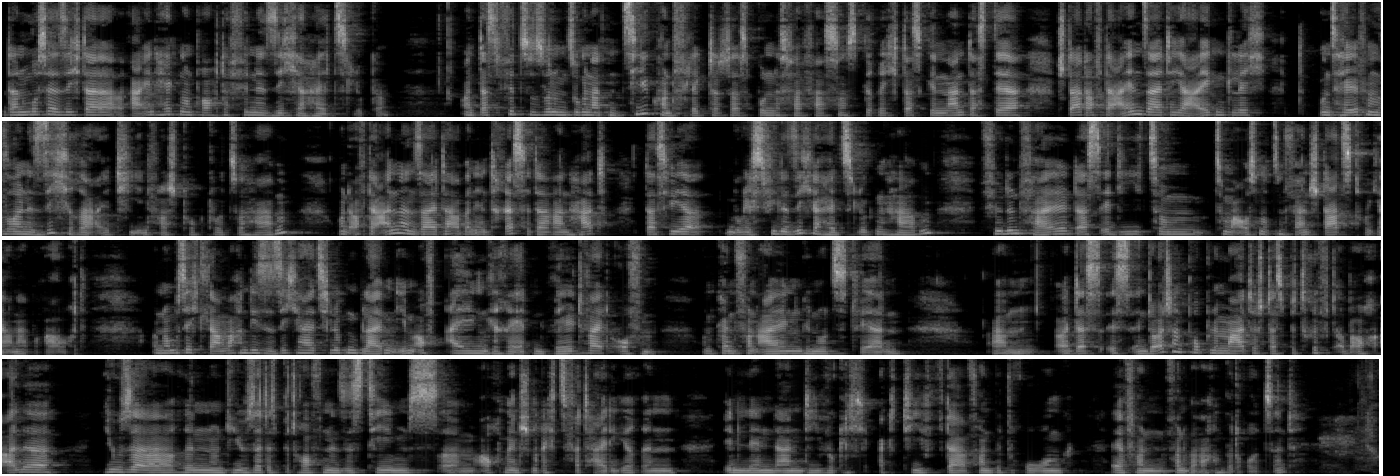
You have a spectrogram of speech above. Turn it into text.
Dann muss er sich da reinhacken und braucht dafür eine Sicherheitslücke. Und das führt zu so einem sogenannten Zielkonflikt, hat das Bundesverfassungsgericht das genannt, dass der Staat auf der einen Seite ja eigentlich uns helfen soll, eine sichere IT-Infrastruktur zu haben und auf der anderen Seite aber ein Interesse daran hat, dass wir möglichst viele Sicherheitslücken haben für den Fall, dass er die zum, zum Ausnutzen für einen Staatstrojaner braucht. Und man muss sich klar machen, diese Sicherheitslücken bleiben eben auf allen Geräten weltweit offen und können von allen genutzt werden. Ähm, und das ist in Deutschland problematisch, das betrifft aber auch alle Userinnen und User des betroffenen Systems, ähm, auch Menschenrechtsverteidigerinnen in Ländern, die wirklich aktiv da von Bedrohung, äh, von, von Überwachung bedroht sind.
